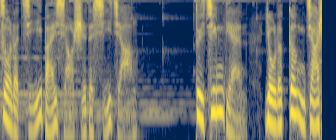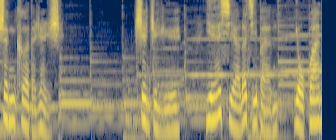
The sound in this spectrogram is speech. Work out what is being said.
做了几百小时的习讲，对经典有了更加深刻的认识，甚至于也写了几本有关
